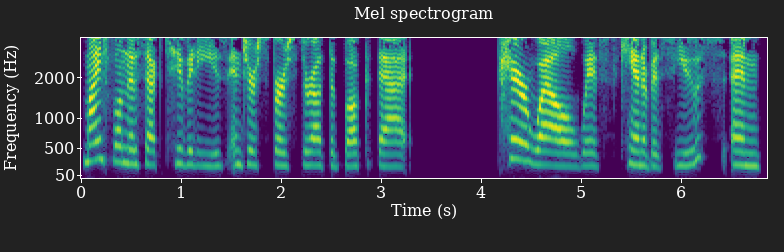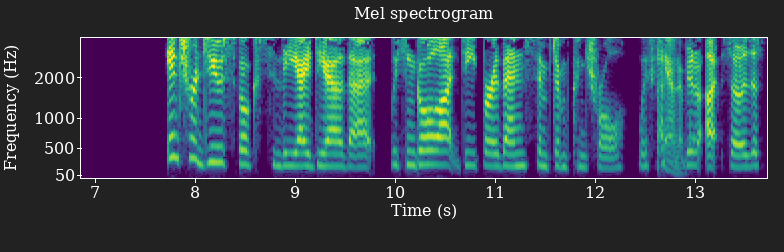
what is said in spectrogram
mindfulness activities interspersed throughout the book that pair well with cannabis use and introduce folks to the idea that we can go a lot deeper than symptom control with That's cannabis. Uh, So is this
